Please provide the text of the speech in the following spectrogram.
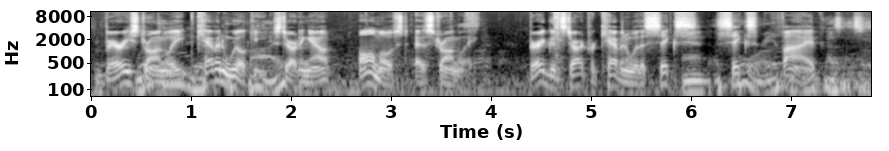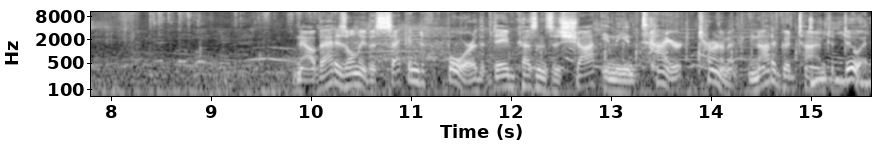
very strongly. Kevin Wilkey starting out almost as strongly. Very good start for Kevin with a 6 And a 6 four for 5. Now, that is only the second four that Dave Cousins has shot in the entire tournament. Not a good time to do it.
